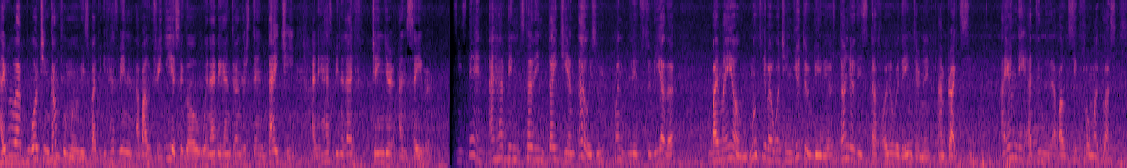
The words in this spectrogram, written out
I grew up watching Kung Fu movies, but it has been about three years ago when I began to understand Tai Chi, and it has been a life changer and saver. Since then, I have been studying Tai Chi and Taoism, one leads to the other, by my own, mostly by watching YouTube videos, downloading stuff all over the internet, and practicing. I only attended about six formal classes.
